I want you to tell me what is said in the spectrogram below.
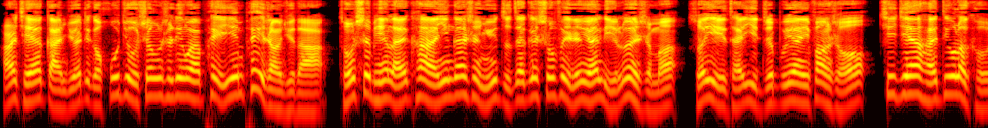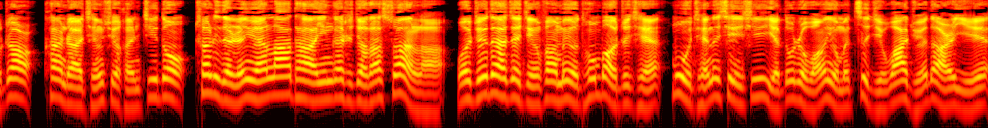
而且感觉这个呼救声是另外配音配上去的。从视频来看，应该是女子在跟收费人员理论什么，所以才一直不愿意放手，期间还丢了口罩，看着情绪很激动。车里的人员拉他，应该是叫他算了。我觉得在警方没有通报之前，目前的信息也都是网友们自己挖掘的而已，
